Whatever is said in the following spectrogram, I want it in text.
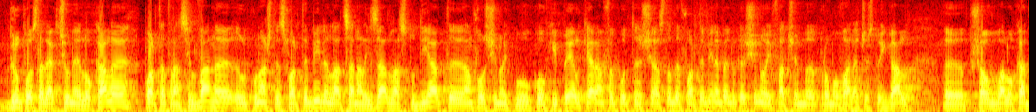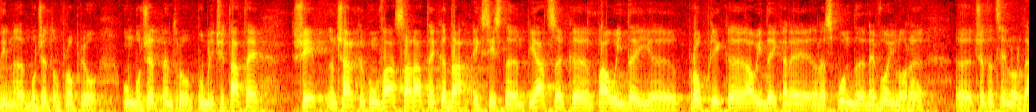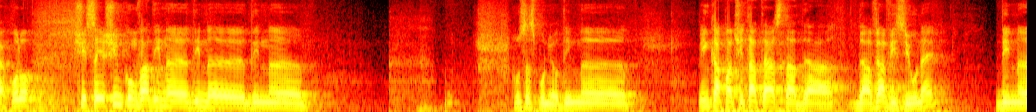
Grupul ăsta de acțiune locală, Poarta Transilvană, îl cunoașteți foarte bine, l-ați analizat, l-ați studiat, am fost și noi cu, cu ochii pe el, chiar am făcut și asta de foarte bine, pentru că și noi facem uh, promovarea acestui gal, uh, și-au alocat din uh, bugetul propriu un buget pentru publicitate și încearcă cumva să arate că da, există în piață, că au idei proprii, că au idei care răspund nevoilor cetățenilor de acolo și să ieșim cumva din, uh, din, uh, din uh, cum să spun eu, din incapacitatea asta de a, de a avea viziune, din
